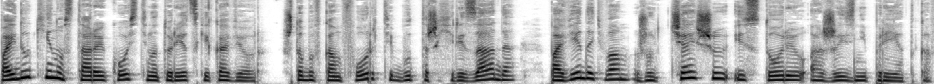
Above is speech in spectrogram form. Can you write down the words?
Пойду кину старые кости на турецкий ковер, чтобы в комфорте, будто Шахерезада, поведать вам жутчайшую историю о жизни предков.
